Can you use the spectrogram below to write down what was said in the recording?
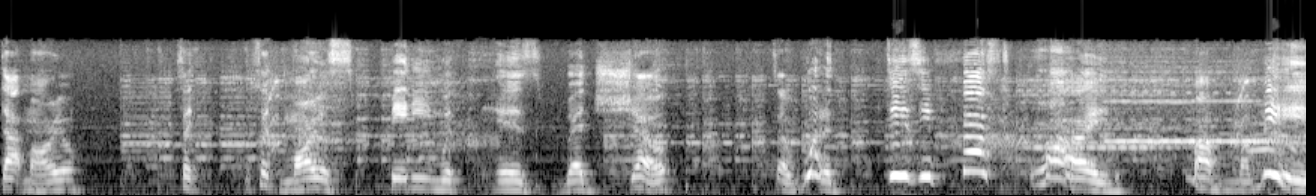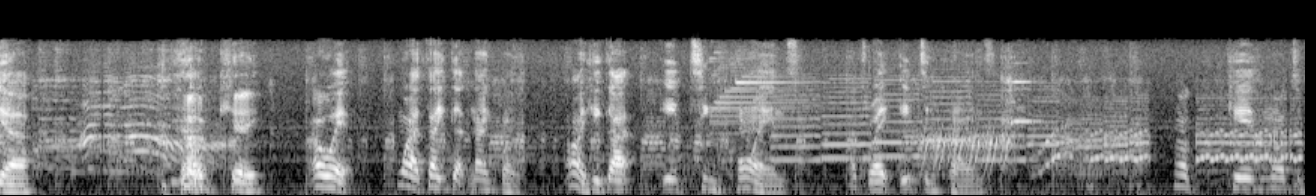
that Mario. It's like it's like Mario spinning with his red shell. So what a dizzy fast ride! Mamma mia! Okay. Oh wait. What? I thought he got 9 coins. Oh, he got 18 coins. That's right, 18 coins. Okay, know what to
